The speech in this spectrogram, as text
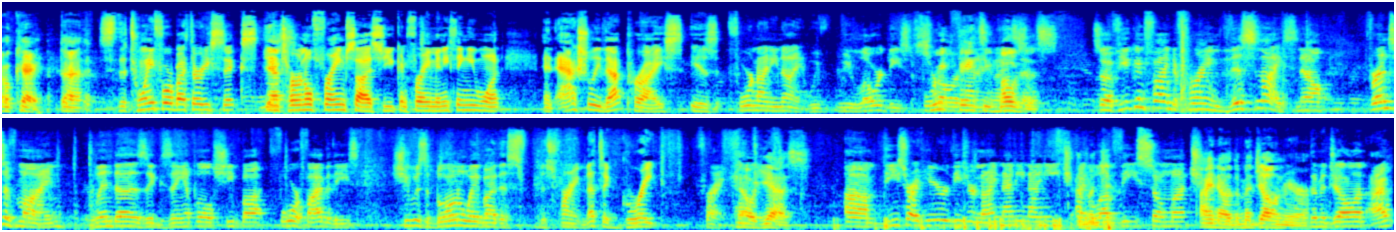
Okay, that It's the 24 by 36 Yes. internal frame size, so you can frame anything you want. And actually, that price is 4.99. We we lowered these to sweet $4.99. fancy Moses. So if you can find a frame this nice, now friends of mine, Linda's example, she bought four or five of these. She was blown away by this this frame. That's a great frame. Hell yes. Um, these right here, these are nine ninety nine each. I Magi- love these so much. I know the Magellan mirror. the Magellan. I,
